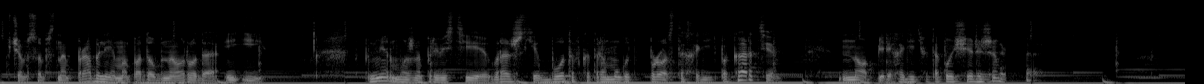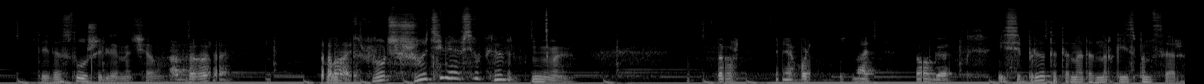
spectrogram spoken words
в чем, собственно, проблема подобного рода ИИ. В пример можно привести вражеских ботов, которые могут просто ходить по карте, но переходить в атакующий режим... Ты дослушай для начала. А, Вот, вот что тебя все... Потому что я хочу узнать много. Если прет, это надо в наркодиспансер.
